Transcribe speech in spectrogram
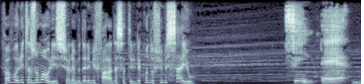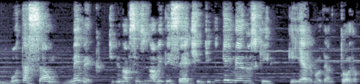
favoritas do Maurício. Eu lembro dele me falar dessa trilha quando o filme saiu. Sim, é Mutação, Mimic, de 1997, de ninguém menos que Guillermo del Toro.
